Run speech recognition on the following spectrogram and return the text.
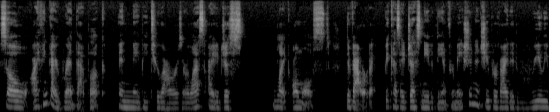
So I think I read that book in maybe two hours or less. I just like almost devoured it because I just needed the information and she provided really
